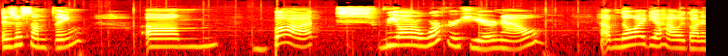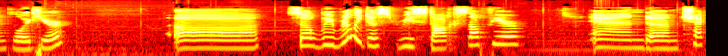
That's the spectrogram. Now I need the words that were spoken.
it's just something. Um, but we are a worker here now. Have no idea how I got employed here. Uh, so we really just restock stuff here and um, check.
